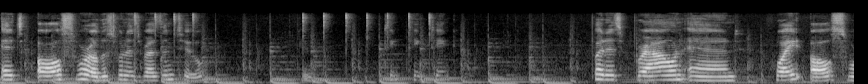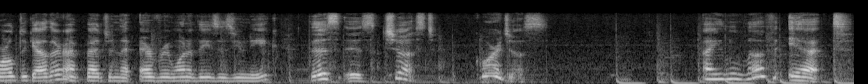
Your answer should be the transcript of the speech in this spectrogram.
It's all swirl. This one is resin too. Tink, tink, tink. But it's brown and white all swirled together. I imagine that every one of these is unique. This is just gorgeous. I love it.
